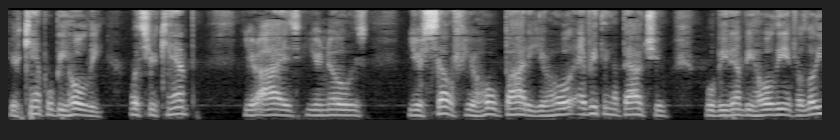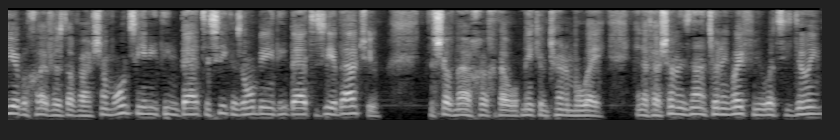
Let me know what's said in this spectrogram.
your camp will be holy. What's your camp? Your eyes, your nose, yourself, your whole body, your whole everything about you will be then be holy. And for lo year Hashem won't see anything bad to see because there won't be anything bad to see about you. The Shav that will make him turn him away. And if Hashem is not turning away from you, what's he doing?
